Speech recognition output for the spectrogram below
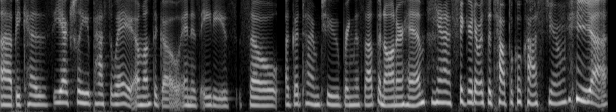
uh, because he actually passed away a month ago in his 80s. So, a good time to bring this up and honor him. Yeah, I figured it was a topical costume. yeah.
